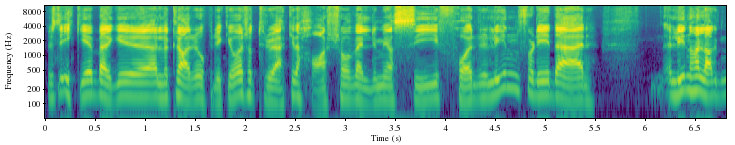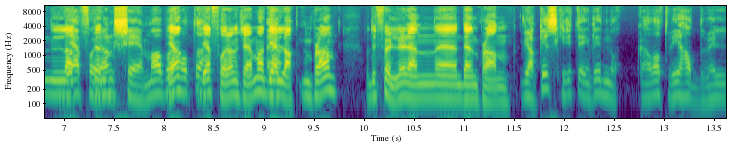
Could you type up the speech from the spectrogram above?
hvis de ikke berger klarer opprykk i år, så tror jeg ikke det har så veldig mye å si for Lyn. Fordi det er Lyn har lagd, De er foran en, skjema, på ja, en måte. de er foran skjema. De har lagt en plan, og de følger den, eh, den planen. Vi har ikke skrytt egentlig nok av at vi hadde vel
